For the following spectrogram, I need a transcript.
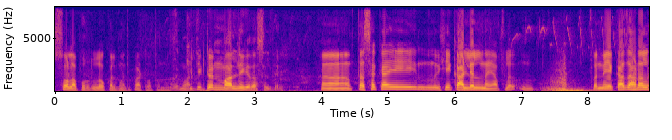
सोलापूर लोकलमध्ये पाठवतो म्हणजे किती टन माल निघत असेल तरी? अं, तसं काय हे काढलेलं नाही आपलं. पण एका झाडाला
